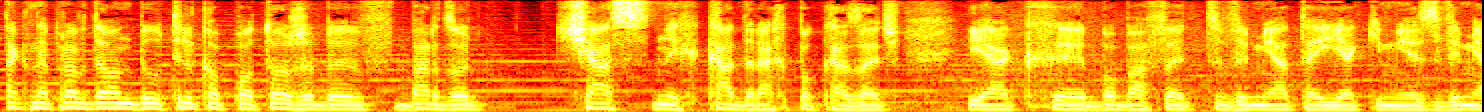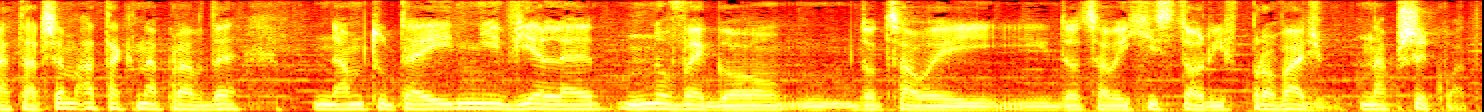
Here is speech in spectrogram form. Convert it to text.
tak naprawdę on był tylko po to, żeby w bardzo ciasnych kadrach pokazać, jak e, Boba Fett wymiata i jakim jest wymiataczem, a tak naprawdę nam tutaj niewiele nowego do całej, do całej historii wprowadził. Na przykład.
